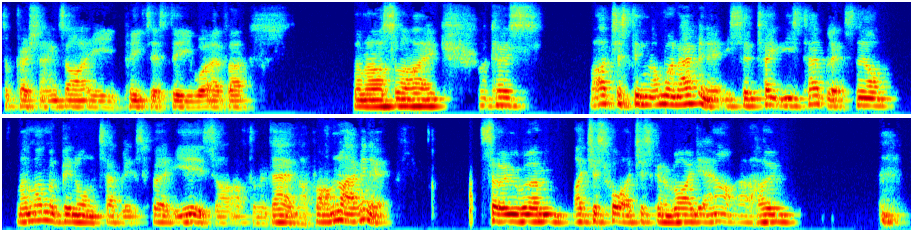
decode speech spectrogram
depression, anxiety, PTSD, whatever." And I was like, "Okay." I just didn't. I wasn't having it. He said, "Take these tablets." Now, my mum had been on tablets thirty years after my dad, and I thought, "I'm not having it." So um, I just thought I'm just going to ride it out at home.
